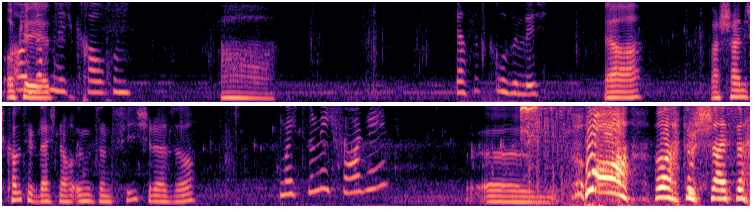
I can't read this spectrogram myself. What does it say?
Okay, oh, doch jetzt. nicht krauchen. Ah, Das ist gruselig. ja. Wahrscheinlich kommt hier gleich noch irgend so ein Viech oder so. Möchtest du nicht vorgehen? Ähm. Oh! Ach du Scheiße.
